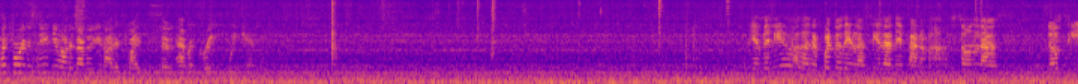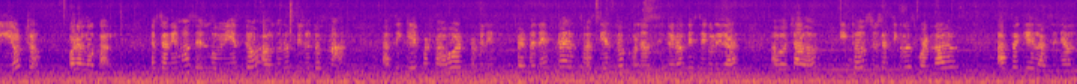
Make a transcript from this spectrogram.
Look forward to seeing you on another United flight soon. Have a great weekend. Guardados hasta que la señal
